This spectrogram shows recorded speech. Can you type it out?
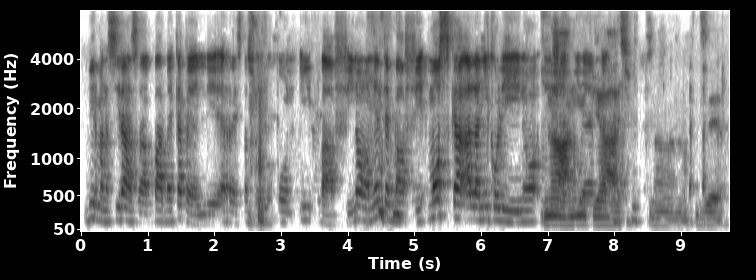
Birman si rasa barba e capelli e resta solo con i baffi. No, no, niente baffi. Mosca alla Nicolino. No, non mi piace. No, no, zero.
